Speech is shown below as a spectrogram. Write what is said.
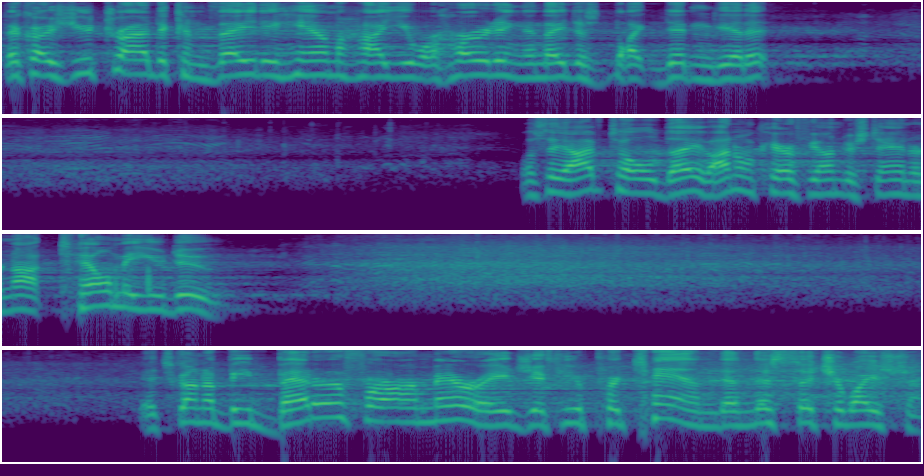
because you tried to convey to him how you were hurting and they just like didn't get it? Well, see, I've told Dave, I don't care if you understand or not, tell me you do. It's going to be better for our marriage if you pretend in this situation.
